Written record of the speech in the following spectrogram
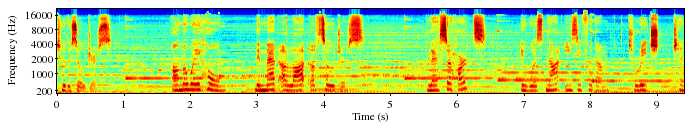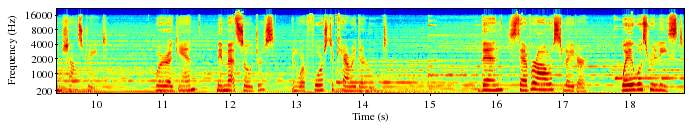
to the soldiers. On the way home, they met a lot of soldiers. Bless their hearts, it was not easy for them to reach Chengshang Street, where again they met soldiers and were forced to carry their loot. Then, several hours later, Wei was released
